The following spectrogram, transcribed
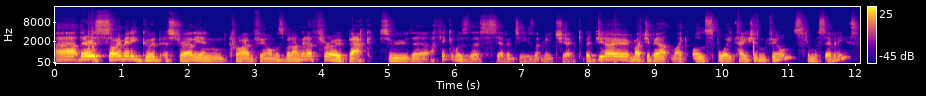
Uh, there is so many good Australian crime films, but I'm going to throw back to the I think it was the 70s. Let me check. But do you know much about like exploitation films from the 70s?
